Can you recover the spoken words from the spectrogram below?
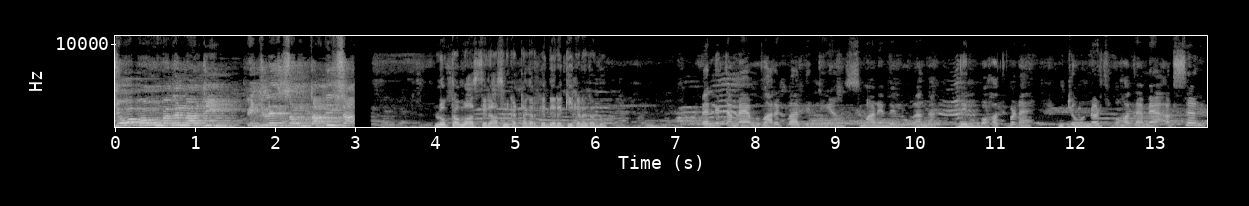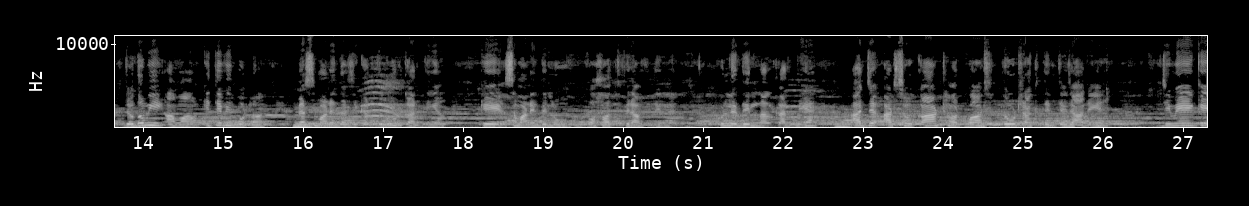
ਜੋ ਬਹੁ ਮਦਨ ਲਾਲ ਜੀ ਪਿਛਲੇ 47 ਸਾਲ ਲੋਕਾਂ ਵਾਸਤੇ ਰਾਸ਼ਨ ਇਕੱਠਾ ਕਰਕੇ ਦੇ ਰਹੇ, ਕੀ ਕਹਿਣਾ ਚਾਹੁੰਦੇ ਪਹਿਲੇ ਤਾਂ ਮੈਂ ਮੁਬਾਰਕਬਾਦ ਦਿੰਦੀ ਹਾਂ ਸਮਾਣੇ ਦੇ ਲੋਕਾਂ ਦਾ ਦਿਲ ਬਹੁਤ ਬੜਾ ਹੈ ਡੋਨਰਸ ਬਹੁਤ ਹੈ। ਮੈਂ ਅਕਸਰ ਜਦੋਂ ਵੀ ਆਵਾਂ ਕਿਤੇ ਵੀ ਬੋਲਾਂ ਮੈਂ ਸਮਾਣੇ ਦਾ ਜ਼ਿਕਰ ਜ਼ਰੂਰ ਕਰਦੀ ਹਾਂ ਕਿ ਸਮਾਣੇ ਦੇ ਲੋਕ ਬਹੁਤ ਫਿਰਾਕ ਦਿਲ ਹੈ ਖੁੱਲੇ ਦਿਲ ਨਾਲ ਕਰਦੇ ਹੈ। ਅੱਜ 861 ਔਰ 62 ਦੋ ਟਰੱਕ ਦਿੱਤੇ ਜਾ ਰਹੇ ਹੈ। ਜਿਵੇਂ ਕਿ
